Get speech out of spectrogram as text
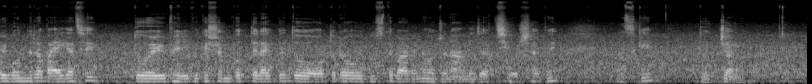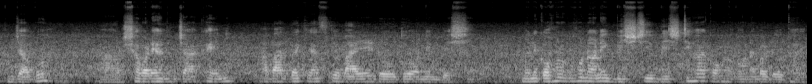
ওই বন্ধুটা পাই গেছে। তো ওই ভেরিফিকেশন করতে লাগবে, তো অতটাও বুঝতে পারবে না, ওর জন্য আমি যাচ্ছি ওর সাথে আজকে। তো চলো, যাব। আর সবার এখন চা খাইনি। আর বাদ বাকি আজকে বাইরে রোদও অনেক বেশি। মানে কখনো কখনো অনেক বৃষ্টি বৃষ্টি হয়, কখনো কখনো আবার রোদ হয়।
